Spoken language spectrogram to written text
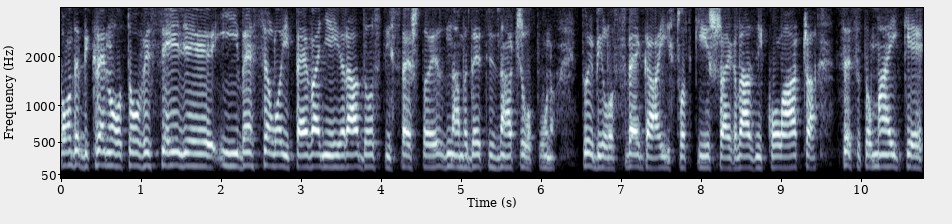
onda bi krenulo to veselje i veselo i pevanje i radost i sve što je nama deci značilo puno. Tu je bilo svega i slatkiša, i raznih kolača, sve su to majke,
